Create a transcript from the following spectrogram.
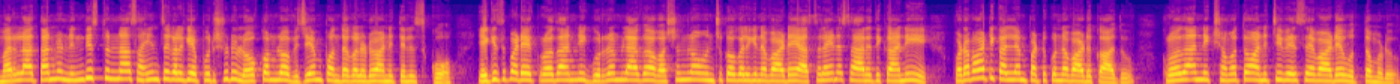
మరలా తన్ను నిందిస్తున్నా సహించగలిగే పురుషుడు లోకంలో విజయం పొందగలడు అని తెలుసుకో. ఎగిసిపడే క్రోధాన్ని గుర్రంలాగా వశంలో ఉంచుకోగలిగిన వాడే అసలైన సారథి కానీ పొడవాటి కళ్ళెం పట్టుకున్నవాడు కాదు. క్రోధాన్ని క్షమతో అణిచివేసేవాడే ఉత్తముడు.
